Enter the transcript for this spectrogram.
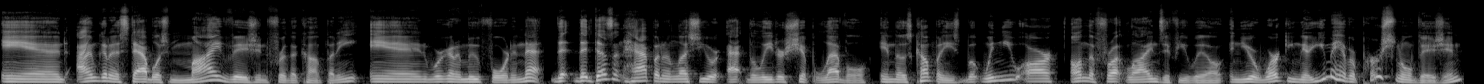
and I'm going to establish my vision for the company and we're going to move forward in that. That that doesn't happen unless you are at the leadership level in those companies, but when you are on the front lines if you will and you're working there, you may have a personal vision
